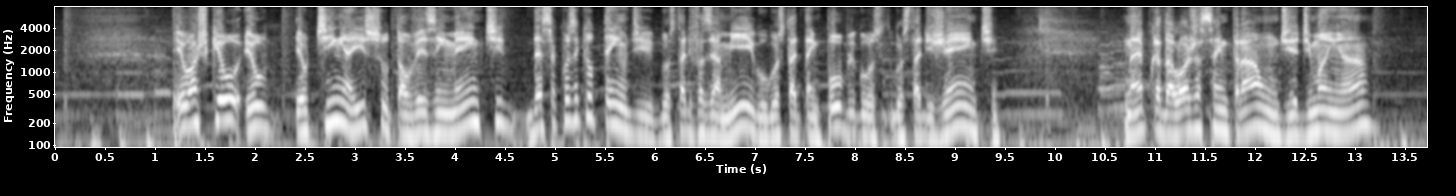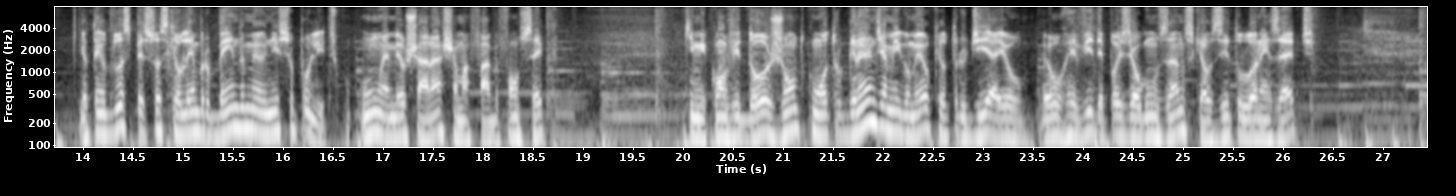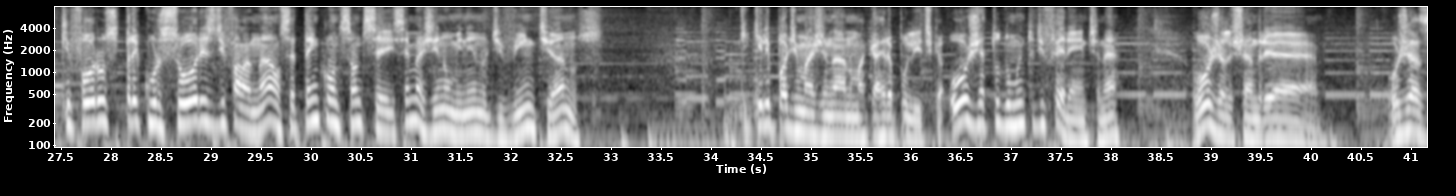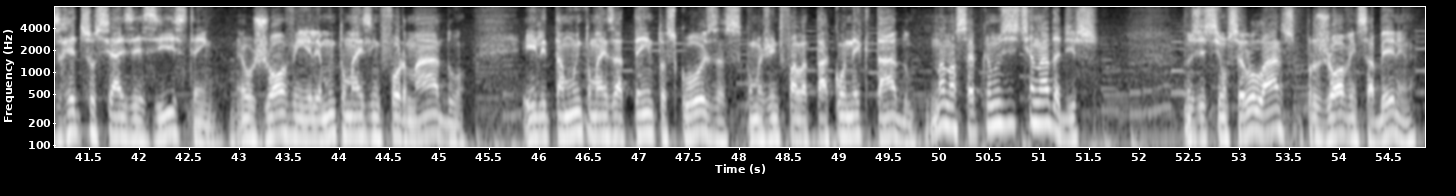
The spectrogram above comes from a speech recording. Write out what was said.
Eu acho que eu, eu, eu tinha isso talvez em mente dessa coisa que eu tenho de gostar de fazer amigo, gostar de estar em público, gostar de gente. Na época da loja central, um dia de manhã, eu tenho duas pessoas que eu lembro bem do meu início político. Um é meu xará, chama Fábio Fonseca, que me convidou junto com outro grande amigo meu, que outro dia eu, eu revi depois de alguns anos, que é o Zito Lorenzetti, que foram os precursores de falar: não, você tem condição de ser. E você imagina um menino de 20 anos? O que, que ele pode imaginar numa carreira política? Hoje é tudo muito diferente, né? Hoje, Alexandre, é Hoje as redes sociais existem, né? o jovem ele é muito mais informado, ele está muito mais atento às coisas, como a gente fala, está conectado. Na nossa época não existia nada disso. Não existia um celular para os jovens saberem, né?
